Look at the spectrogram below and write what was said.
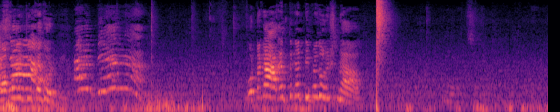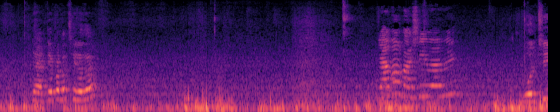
তখনই টিপে ধরবি। আরে দে না। ওটাকে আগের থেকে টিপে ধরিস না। হ্যাঁ টেপাটা ছেড়ে দে। যাব বলছি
